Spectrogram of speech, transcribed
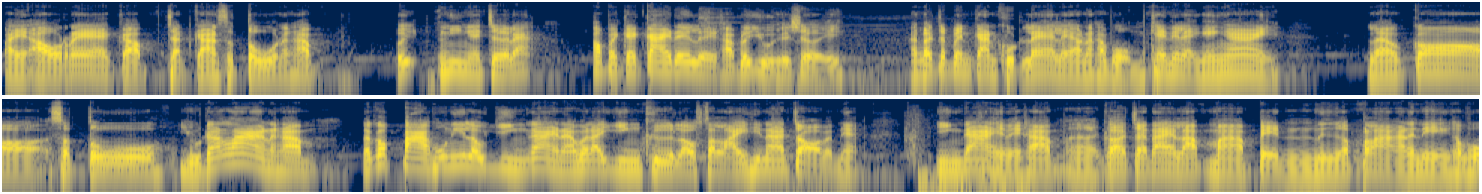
ไปเอาแร่กับจัดการศัตรูนะครับเอ้ยนี่ไงเจอแล้วเข้าไปใกล้ ๆได้เลยครับ แล้วอยู่เฉยๆแล้วก็จะเป็นการขุดแร่แล้วนะครับผมแค่นี้แหละง่าย ๆ แล้วก็ศัตรูอยู่ด้านล่างนะครับ แล้วก็ปลาพวกนี้เรายิงได้นะ เวลายิงคือเราสไลด์ที่หน้าจอแบบเนี้ย ยิงได้เห็นไหมครับอ่าก็จะได้รับมาเป็นเนื้อปลานั่นเองครับผ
